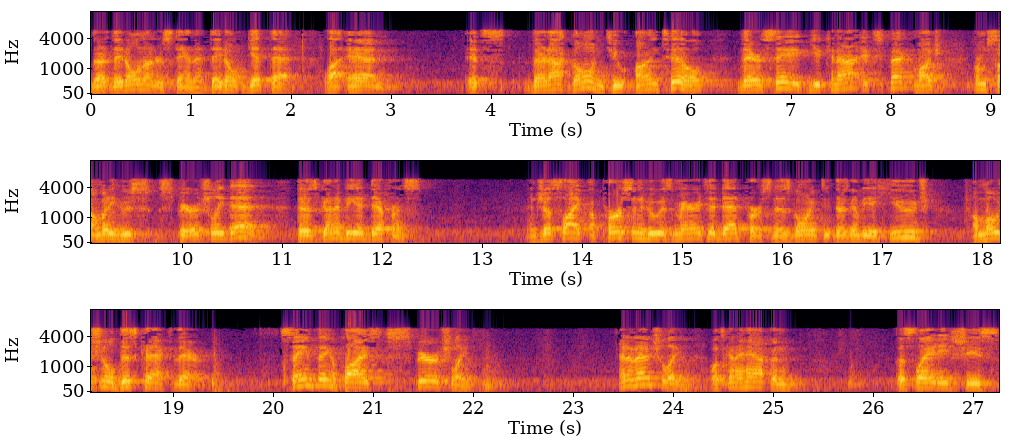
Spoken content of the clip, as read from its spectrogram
They're, they do not understand that. They don't get that. And it's, they're not going to until they're saved. You cannot expect much from somebody who's spiritually dead. There's going to be a difference. And just like a person who is married to a dead person is going to, there's going to be a huge emotional disconnect there. Same thing applies spiritually. And eventually, what's going to happen, this lady, she's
